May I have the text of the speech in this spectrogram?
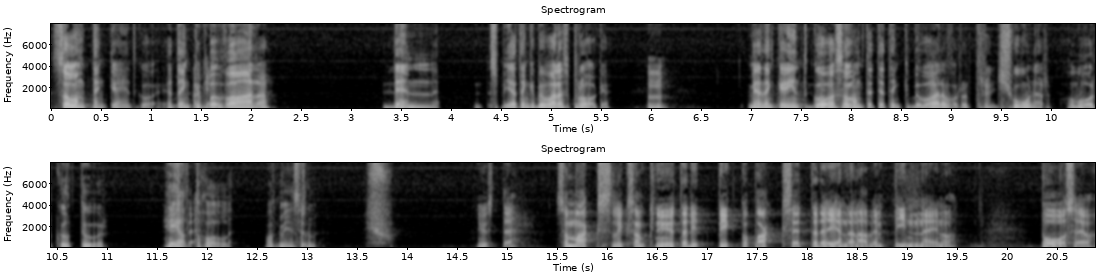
så långt tänker jag inte gå. Jag tänker Okej. bevara den, jag tänker bevara språket. Mm. Men jag tänker inte gå så långt att jag tänker bevara våra traditioner och vår kultur helt och hållet, åtminstone. Just det. Så Max liksom knyter ditt pick och pack, sätter dig i änden av en pinne i någon påse och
